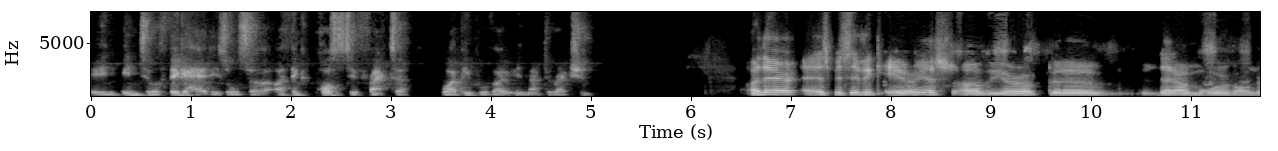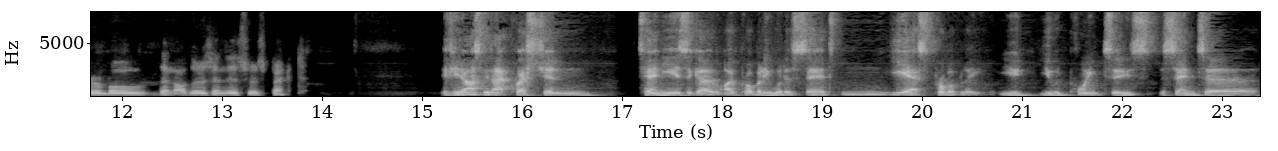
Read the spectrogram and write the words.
in, into a figurehead is also, I think, a positive factor why people vote in that direction. Are there uh, specific areas of Europe uh, that are more vulnerable than others in this respect? If you'd asked me that question 10 years ago, I probably would have said, mm, yes, probably. You, you would point to the center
